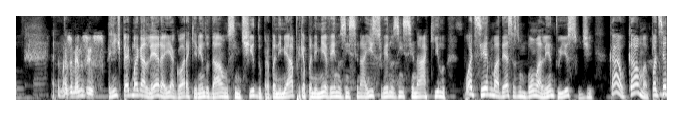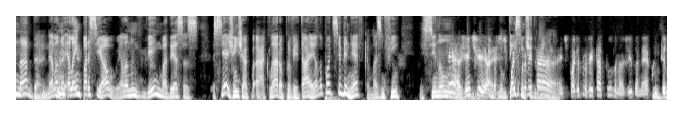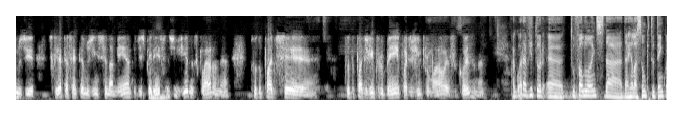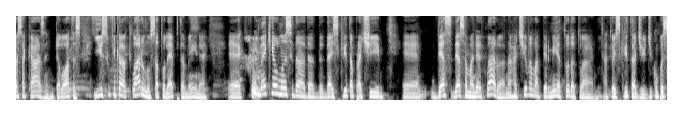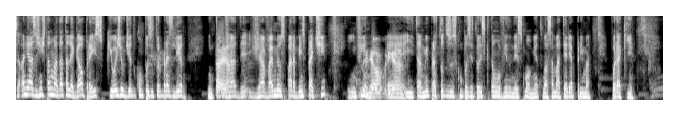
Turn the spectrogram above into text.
É mais ou menos isso. A gente pega uma galera aí agora querendo dar um sentido para a pandemia, ah, porque a pandemia veio nos ensinar isso, veio nos ensinar aquilo. Pode ser numa dessas um bom alento isso de calma, calma pode ser nada. Ela, ela é imparcial, ela não vem numa dessas. Se a gente, claro, aproveitar, ela pode ser benéfica, mas enfim, se não. É, a gente, a, não gente pode aproveitar, né? a gente pode aproveitar tudo na vida, né? Em uhum. termos de, se quiser pensar em termos de ensinamento, de experiências uhum. de vidas, claro, né? Tudo pode ser tudo pode vir para o bem, pode vir para o mal, essa coisa, né? Agora, Vitor, uh, tu falou antes da, da relação que tu tem com essa casa em Pelotas, e isso fica claro no Satolep também, né? É, como é que é o lance da, da, da escrita para ti é, dessa, dessa maneira? Claro, a narrativa ela permeia toda a tua, a tua escrita de, de composição. Aliás, a gente está numa data legal para isso, porque hoje é o dia do compositor brasileiro. Então ah, é? já, de, já vai meus parabéns para ti, enfim, Legal, é, e também para todos os compositores que estão ouvindo nesse momento nossa matéria-prima por aqui.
